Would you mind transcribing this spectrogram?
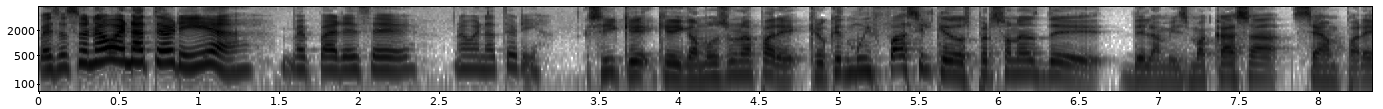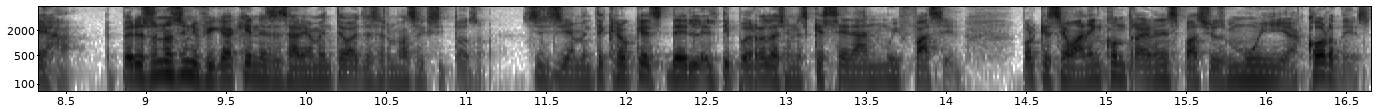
Eso es una buena teoría. Me parece una buena teoría. Sí, que, que digamos una pareja. Creo que es muy fácil que dos personas de, de la misma casa sean pareja. Pero eso no significa que necesariamente vaya a ser más exitoso. Sencillamente creo que es del el tipo de relaciones que se dan muy fácil. Porque se van a encontrar en espacios muy acordes.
